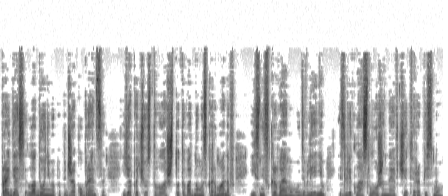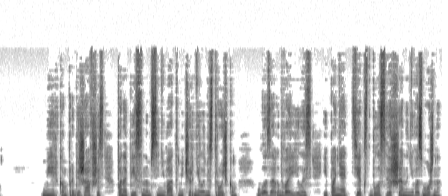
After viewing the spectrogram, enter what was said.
Пройдясь ладонями по пиджаку Брэнса, я почувствовала что-то в одном из карманов и с нескрываемым удивлением извлекла сложенное в четверо письмо. Мельком пробежавшись по написанным синеватыми чернилами строчкам, в глазах двоилось, и понять текст было совершенно невозможно,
